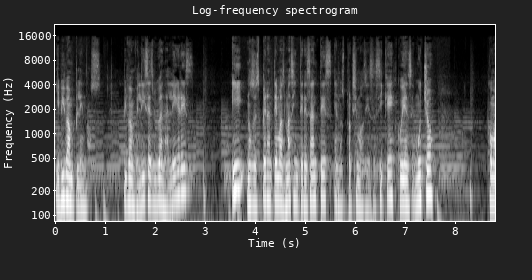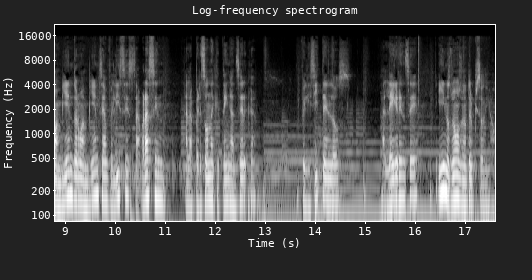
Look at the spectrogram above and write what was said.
y vivan plenos, vivan felices, vivan alegres y nos esperan temas más interesantes en los próximos días. Así que cuídense mucho, coman bien, duerman bien, sean felices, abracen a la persona que tengan cerca, felicítenlos, alégrense y nos vemos en otro episodio.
